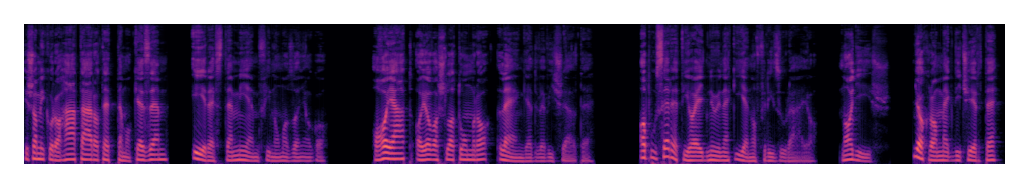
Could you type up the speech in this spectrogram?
és amikor a hátára tettem a kezem, éreztem, milyen finom az anyaga. A haját a javaslatomra leengedve viselte. Apu szereti, ha egy nőnek ilyen a frizurája. Nagy is. Gyakran megdicsérte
